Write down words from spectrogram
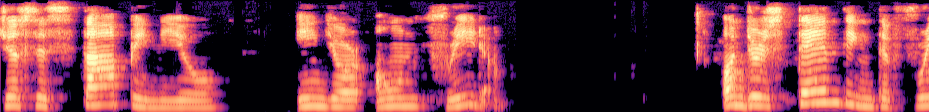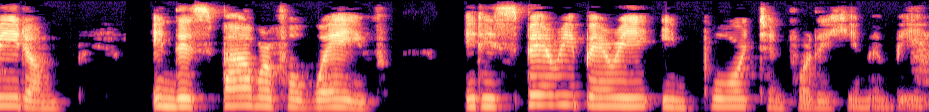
just stopping you in your own freedom. Understanding the freedom in this powerful wave, it is very, very important for the human being.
